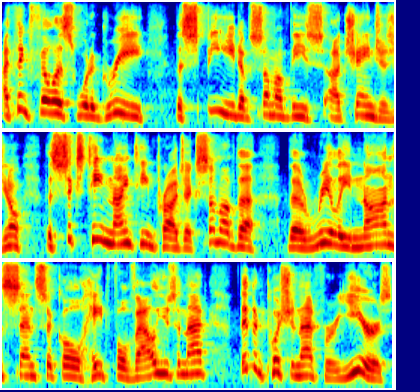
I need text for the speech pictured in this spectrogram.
I think Phyllis would agree the speed of some of these uh, changes. You know, the 1619 project, some of the the really nonsensical, hateful values in that, they've been pushing that for years.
